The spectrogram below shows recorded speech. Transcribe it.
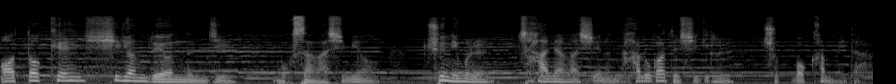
어떻게 실현되었는지 묵상하시며 주님을 찬양하시는 하루가 되시기를 축복합니다.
